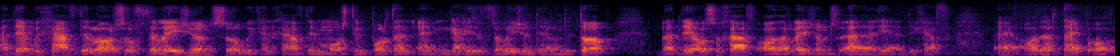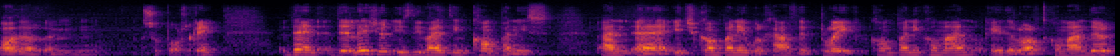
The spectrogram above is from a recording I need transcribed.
and then we have the lords of the legion, so we can have the most important uh, guys of the legion there on the top, but they also have other legions, uh, yeah, they have uh, other type of other um, supports, okay? Then the legion is divided in companies. And uh, each company will have the plague company command okay? The lord commander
